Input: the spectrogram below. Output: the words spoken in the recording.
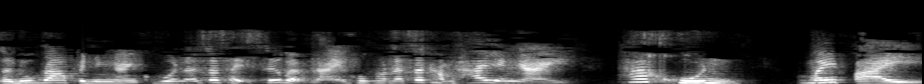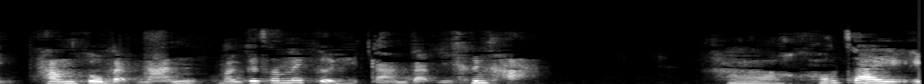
จะรูปร่างเป็นยังไง คนคนนั้นจะใส่เสื้อแบบไหน คนคนนั้นจะทำท่ายังไง ถ้าคุณไม่ไปทำตัวแบบนั้น มันก็จะไม่เกิดเหตุการณ์แบบนี้ขึ้นค่ะ ค่ะ เข้าใจเอ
